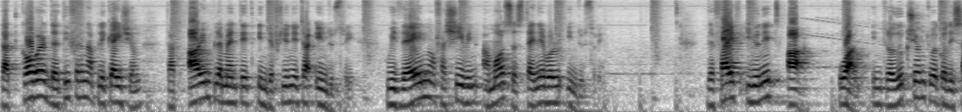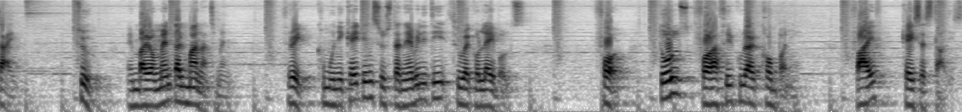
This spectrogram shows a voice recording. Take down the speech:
that cover the different applications that are implemented in the furniture industry with the aim of achieving a more sustainable industry. The five units are 1. Introduction to eco-design 2. Environmental management 3. Communicating sustainability through eco-labels 4. Tools for a circular company 5. Case studies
